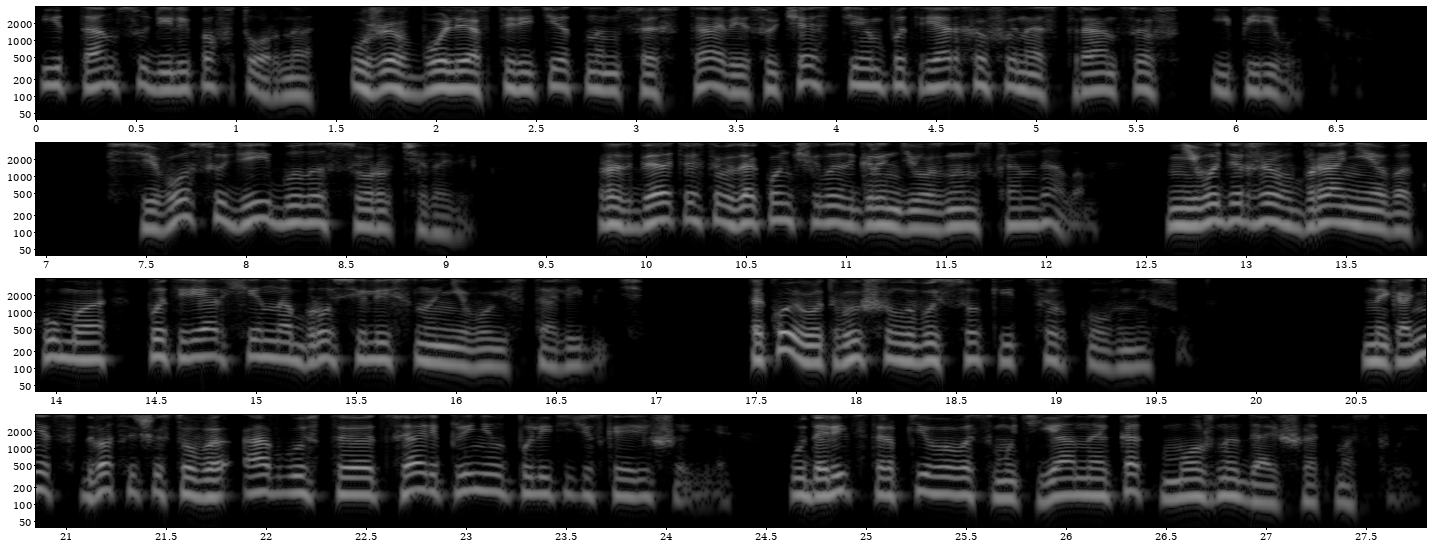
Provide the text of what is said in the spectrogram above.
и там судили повторно, уже в более авторитетном составе с участием патриархов-иностранцев и переводчиков. Всего судей было 40 человек. Разбирательство закончилось грандиозным скандалом. Не выдержав брани Авакума, патриархи набросились на него и стали бить. Такой вот вышел высокий церковный суд. Наконец, 26 августа царь принял политическое решение — удалить строптивого смутьяна как можно дальше от Москвы.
